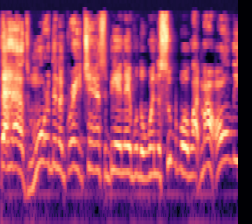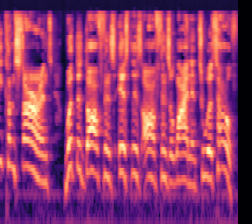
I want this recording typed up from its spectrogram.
that has more than a great chance of being able to win the Super Bowl. Like my only concerns with the Dolphins is this offensive line and Tua's health.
